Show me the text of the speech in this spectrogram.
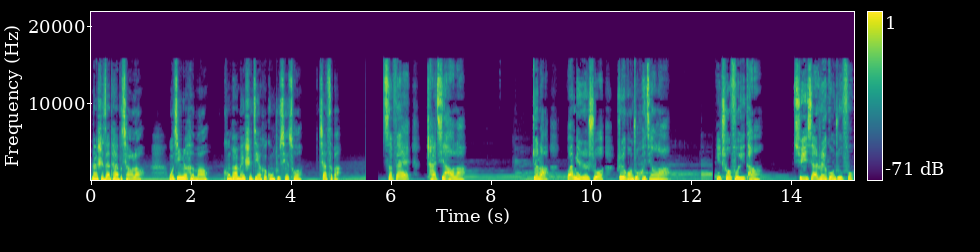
那实在太不巧了，我今日很忙，恐怕没时间和公主切磋，下次吧。侧妃，茶沏好了。对了，外面人说瑞公主回京了。你出府一趟，去一下瑞公主府，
